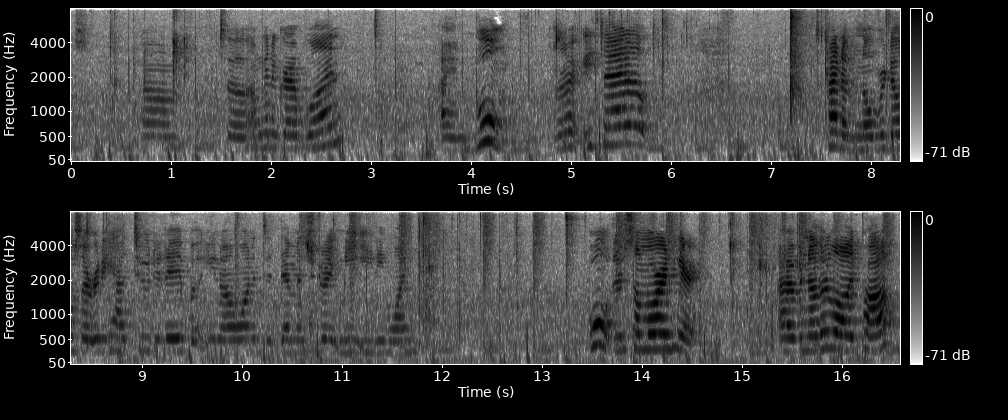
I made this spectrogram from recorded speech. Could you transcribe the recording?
this. Um, so I'm gonna grab one and boom. Eat that up. It's kind of an overdose. I already had two today, but you know, I wanted to demonstrate me eating one. Oh, there's some more in here. I have another lollipop.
